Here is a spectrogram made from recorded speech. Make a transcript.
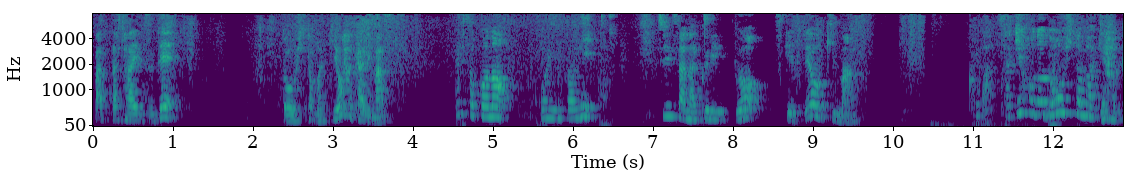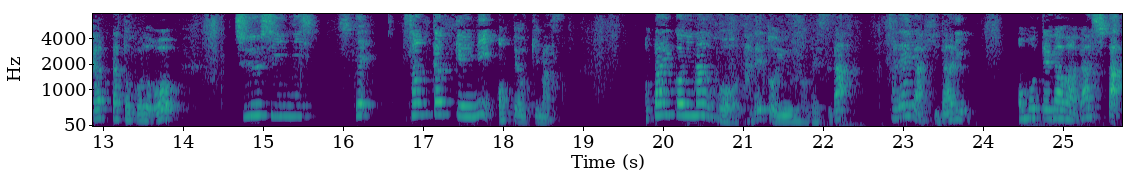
張ったサイズで胴一巻きを測ります。でそこのポイントに小さなクリップをつけておきます。では先ほど胴一巻き測ったところを中心にして三角形に折っておきます。お太鼓になる方をタレというのですがタレが左表側が下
